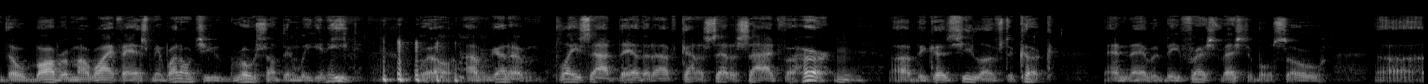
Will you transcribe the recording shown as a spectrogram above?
though Barbara, my wife, asked me, "Why don't you grow something we can eat?" well, I've got a place out there that I've kind of set aside for her mm. uh, because she loves to cook, and that would be fresh vegetables. So uh,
